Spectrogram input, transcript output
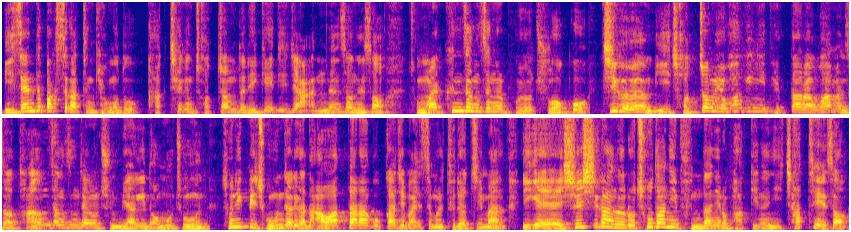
이 샌드박스 같은 경우도 각 최근 저점들이 깨지지 않는 선에서 정말 큰 상승을 보여주었고 지금 이 저점이 확인이 됐다라고 하면서 다음 상승장을 준비하기 너무 좋은 손익비 좋은 자리가 나왔다라고까지 말씀을 드렸지만 이게 실시간으로 초단위 분단위로 바뀌는 이 차트에서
